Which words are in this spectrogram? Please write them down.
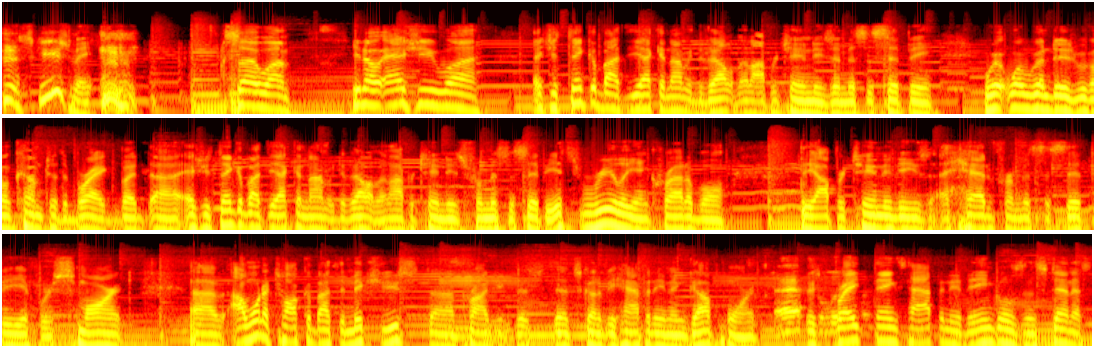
Excuse me. so, um, you know, as you uh, as you think about the economic development opportunities in Mississippi, we're, what we're going to do is we're going to come to the break. But uh, as you think about the economic development opportunities for Mississippi, it's really incredible the opportunities ahead for Mississippi if we're smart. Uh, I want to talk about the mixed use uh, project that's, that's going to be happening in Gulfport. Absolutely. There's great things happening at Ingalls and Stennis.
